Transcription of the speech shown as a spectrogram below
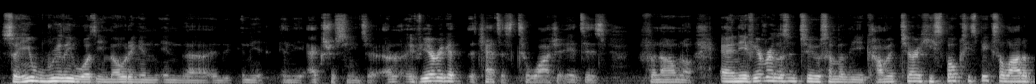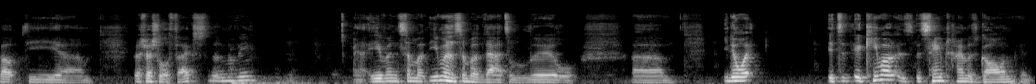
So he really was emoting in, in the in the in the in the extra scenes. If you ever get the chances to watch it, it is phenomenal. And if you ever listen to some of the commentary, he spoke he speaks a lot about the um, the special effects of the movie. Uh, even some of even some of that's a little. Um, you know what? It's it came out at the same time as Gollum in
